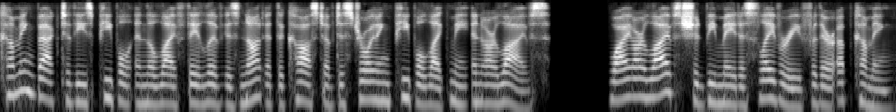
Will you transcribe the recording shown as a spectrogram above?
Coming back to these people and the life they live is not at the cost of destroying people like me and our lives. Why our lives should be made a slavery for their upcoming.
